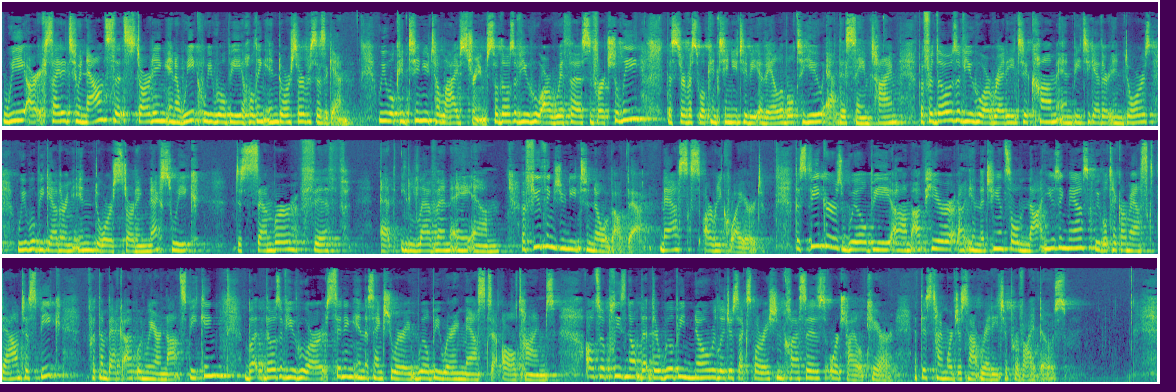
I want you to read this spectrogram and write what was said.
We are excited to announce that starting in a week, we will be holding indoor services again. We will continue to live stream. So, those of you who are with us virtually, the service will continue to be available to you at this same time. But for those of you who are ready to come and be together indoors, we will be gathering indoors starting next week, December 5th at 11 a.m. A few things you need to know about that. Masks are required. The speakers will be um, up here uh, in the chancel not using masks. We will take our masks down to speak, put them back up when we are not speaking. But those of you who are sitting in the sanctuary will be wearing masks at all times. Also, please note that there will be no religious exploration classes or childcare. At this time, we're just not ready to provide those.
